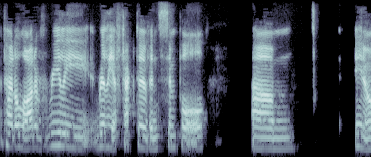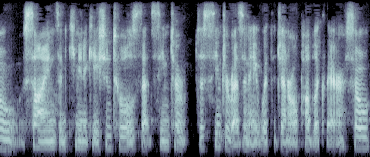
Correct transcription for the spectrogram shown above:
I've had a lot of really, really effective and simple um, you know signs and communication tools that seem to just seem to resonate with the general public there so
